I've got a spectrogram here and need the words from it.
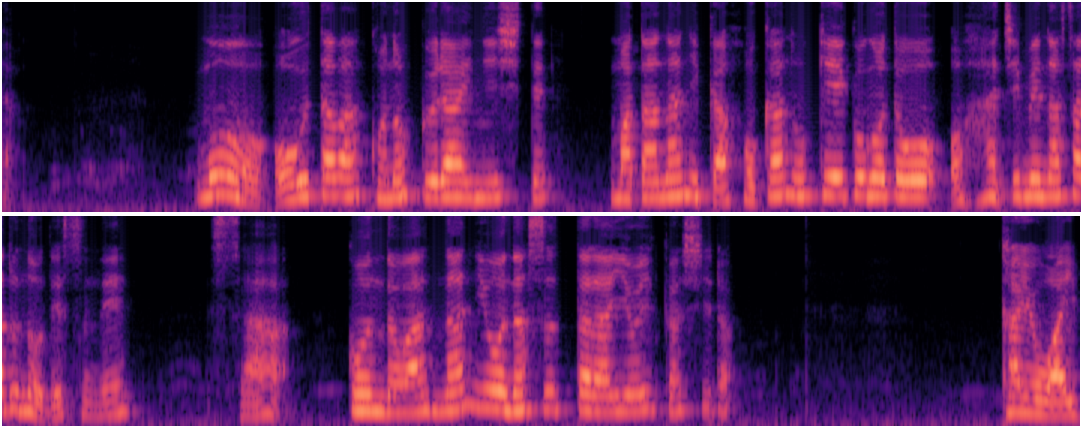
た。もうお歌はこのくらいにして、また何か他の稽古事をお始めなさるのですね。さあ、今度は何をなすったらよいかしら？かよはいっ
